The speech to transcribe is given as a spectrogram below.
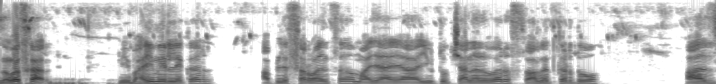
नमस्कार. मी भाई मिर्लेकर आपले सर्वांचं माझ्या या यूट्यूब चॅनलवर स्वागत करतो. आज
